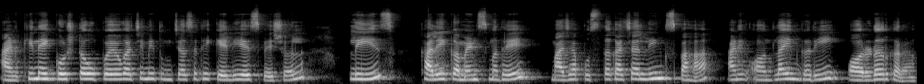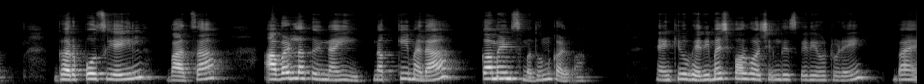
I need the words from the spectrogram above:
आणखीन एक गोष्ट उपयोगाची मी तुमच्यासाठी केली आहे स्पेशल प्लीज खाली कमेंट्समध्ये माझ्या पुस्तकाच्या लिंक्स पहा आणि ऑनलाईन घरी ऑर्डर करा. घरपोच येईल वाचा. आवडलं की नाही नक्की मला कमेंट्समधून कळवा. Thank you very much for watching this video today bye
